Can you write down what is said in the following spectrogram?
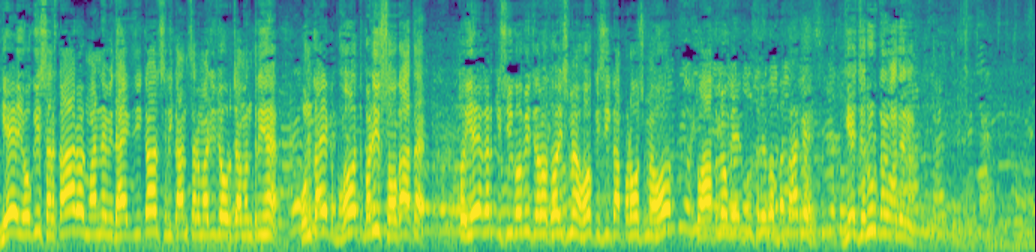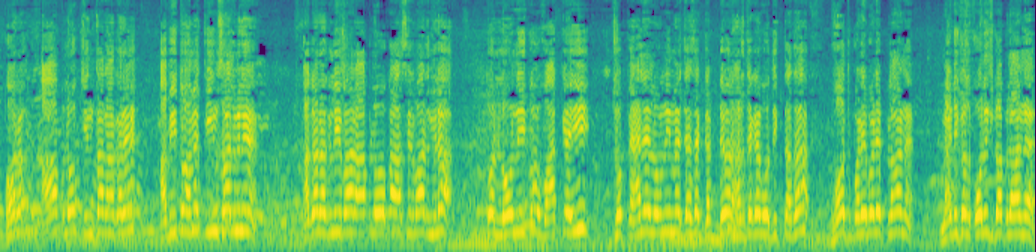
ये योगी सरकार और माननीय विधायक जी का और श्रीकांत शर्मा जी जो ऊर्जा मंत्री हैं, उनका एक बहुत बड़ी सौगात है। तो ये अगर किसी को भी ज़रूरत हो, इसमें हो, किसी का पड़ोस में हो तो आप लोग एक दूसरे को बता के ये ज़रूर करवा देना। और आप लोग चिंता ना करें, अभी तो हमें तीन साल मिले अगर अगली बार आप लोगों का आशीर्वाद मिला तो लोनी को वाकई ही जो पहले लोनी में जैसे गड्ढे और हर जगह वो दिखता था, बहुत बड़े बड़े प्लान है। मेडिकल कॉलेज का प्लान है,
